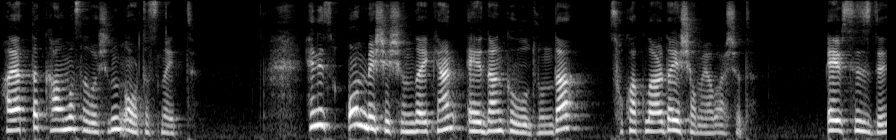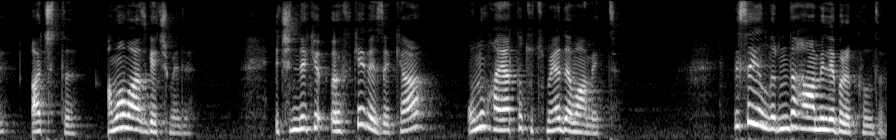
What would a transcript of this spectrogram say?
hayatta kalma savaşının ortasına itti. Henüz 15 yaşındayken evden kovulduğunda sokaklarda yaşamaya başladı. Evsizdi, açtı ama vazgeçmedi. İçindeki öfke ve zeka onu hayatta tutmaya devam etti. Lise yıllarında hamile bırakıldı.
